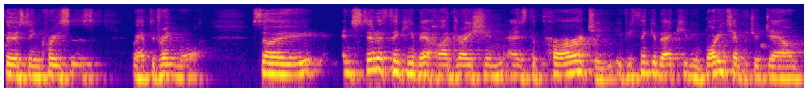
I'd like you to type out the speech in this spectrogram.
thirst increases, we have to drink more. So instead of thinking about hydration as the priority, if you think about keeping body temperature down,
